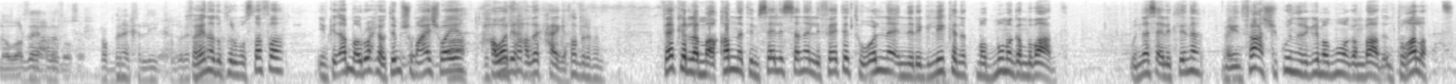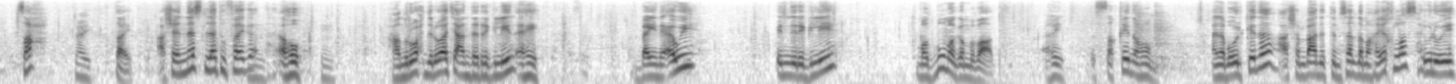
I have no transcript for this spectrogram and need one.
نورت ازي حضرتك. ربنا يخليك ربنا فهنا. دكتور مصطفى يمكن قبل ما أروح لو تمشوا معايا شوية آه، هوري مصطفى. لحضرتك حاجة. اتفضل يا فندم. فاكر لما أقمنا تمثال السنة اللي فاتت وقلنا إن رجليه كانت مضمومة جنب بعض؟ والناس قالت لنا ما ينفعش يكون رجليه مضمومة جنب بعض أنتوا غلط صح؟ أيوه طيب عشان الناس لا تفاجئ. اهو. هنروح دلوقتي عند الرجلين اهي. باينة قوي ان رجليه مضمومة جنب بعض. اهي الساقين اهم. أنا بقول كده عشان بعد التمثال ده ما هيخلص هيقولوا إيه؟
